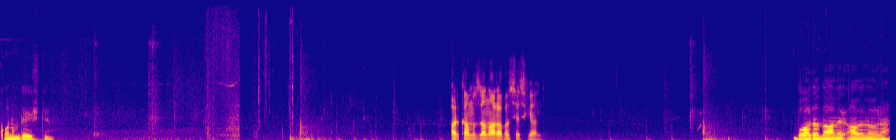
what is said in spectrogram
Konum değişti. Arkamızdan araba sesi geldi. Bu adamda AVM, AVM var ha.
